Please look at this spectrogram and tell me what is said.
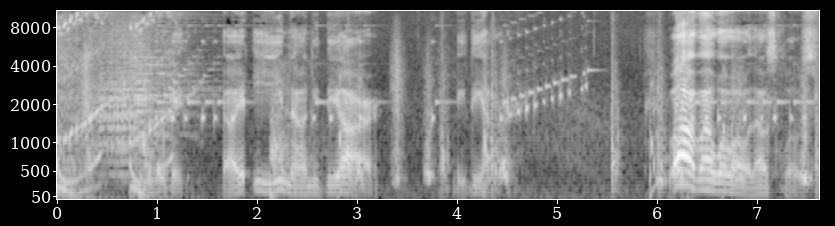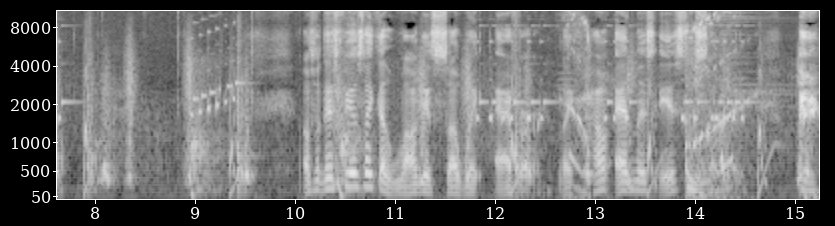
Okay, got it E, now I need the R. Need the R. Whoa, whoa, whoa, whoa, that was close. Also, this feels like the longest subway ever. Like, how endless is the subway?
